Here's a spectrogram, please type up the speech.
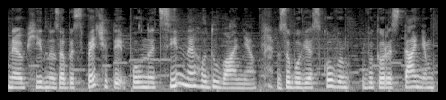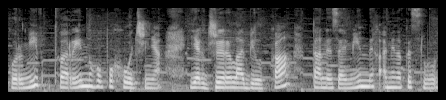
необхідно забезпечити повноцінне годування з обов'язковим використанням кормів тваринного походження як джерела білка та незамінних амінокислот.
